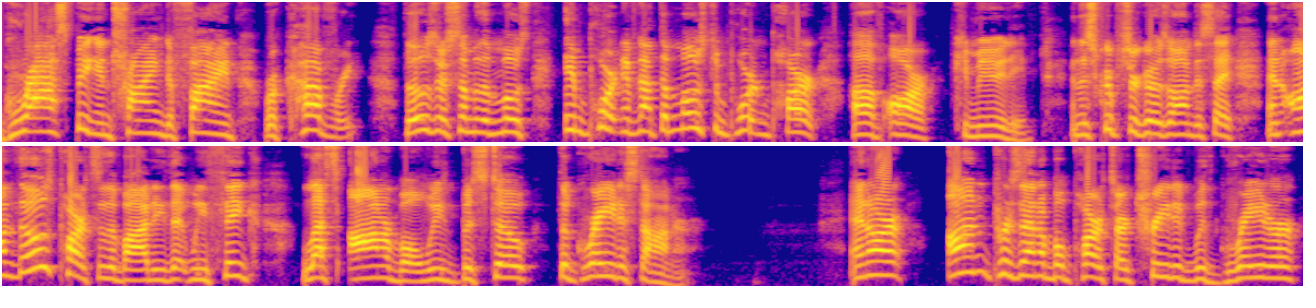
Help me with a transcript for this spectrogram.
grasping and trying to find recovery, those are some of the most important, if not the most important part of our community. And the scripture goes on to say, and on those parts of the body that we think less honorable, we bestow the greatest honor. And our unpresentable parts are treated with greater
